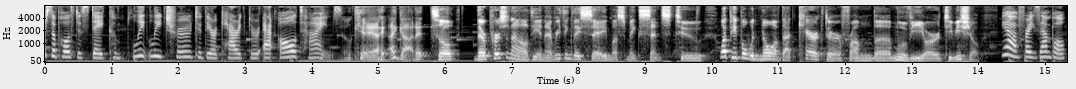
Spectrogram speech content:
supposed to stay completely true to their character at all times. Okay, I, I got it. So their personality and everything they say must make sense to what people would know of that character from the movie or TV show. Yeah, for example,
